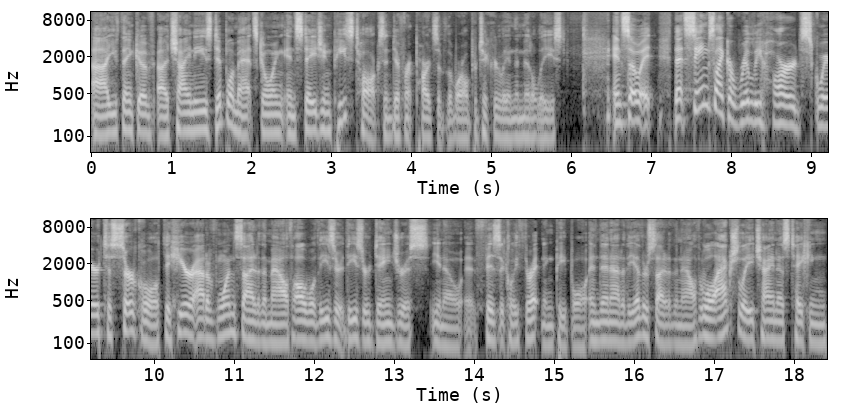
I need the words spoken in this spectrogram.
Uh, you think of uh, Chinese diplomats going and staging peace talks in different parts of the world, particularly in the Middle East. And so it that seems like a really hard square to circle to hear out of one side of the mouth, oh well these are these are dangerous, you know, eh, physically threatening people, and then out of the other side of the mouth, well actually China's taking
